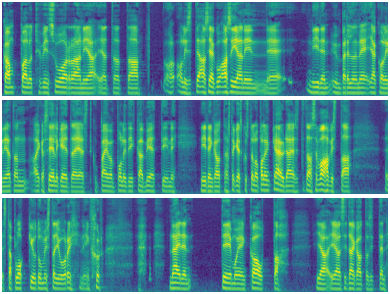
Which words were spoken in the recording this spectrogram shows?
kamppailut hyvin suoraan ja, ja tota, oli sitten asia kuin asia, niin ne, niiden ympärillä ne jakolinjat on aika selkeitä ja sitten kun päivän politiikkaa miettii, niin niiden kautta sitä keskustelua paljon käydään ja sitten taas se vahvistaa sitä blokkiutumista juuri niin kuin näiden teemojen kautta. Ja, ja sitä kautta sitten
